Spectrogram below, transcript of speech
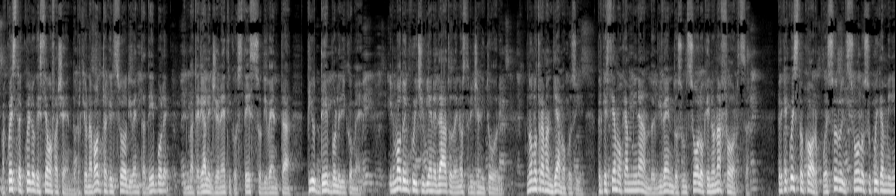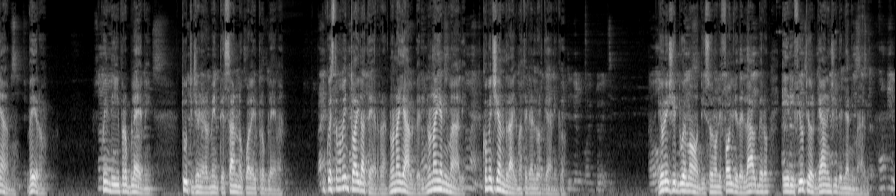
Ma questo è quello che stiamo facendo, perché una volta che il suolo diventa debole, il materiale genetico stesso diventa più debole di com'è. Il modo in cui ci viene dato dai nostri genitori. Non lo tramandiamo così, perché stiamo camminando e vivendo su un suolo che non ha forza, perché questo corpo è solo il suolo su cui camminiamo, vero? Quindi i problemi, tutti generalmente sanno qual è il problema. In questo momento hai la terra, non hai alberi, non hai animali. Come ci andrà il materiale organico? Gli unici due modi sono le foglie dell'albero e i rifiuti organici degli animali.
